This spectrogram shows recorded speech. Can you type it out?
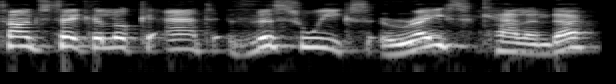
Time to take a look at this week's race calendar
